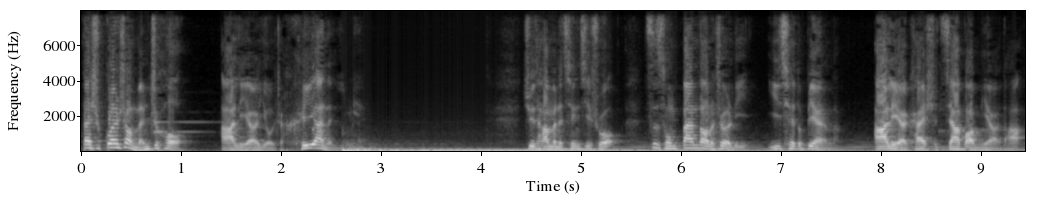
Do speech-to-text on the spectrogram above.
但是关上门之后，阿里尔有着黑暗的一面。据他们的亲戚说，自从搬到了这里，一切都变了。阿里尔开始家暴米尔达，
